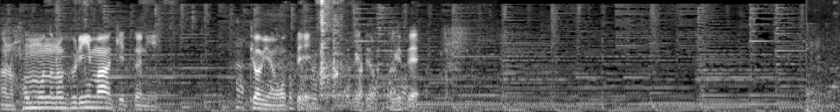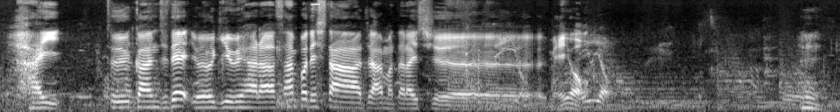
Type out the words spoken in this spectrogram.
あの、本物のフリーマーケットに興味を持ってあげて、あげて。はい。という感じで、代々木上原散歩でした。じゃあまた来週。めよ。いいよ。ええ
